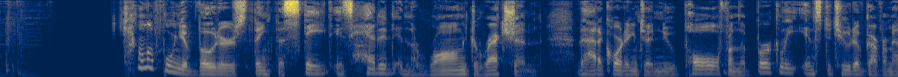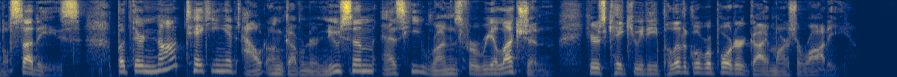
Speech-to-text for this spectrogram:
California voters think the state is headed in the wrong direction. That according to a new poll from the Berkeley Institute of Governmental Studies. But they're not taking it out on Governor Newsom as he runs for reelection. Here's KQED political reporter Guy Marzorati.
